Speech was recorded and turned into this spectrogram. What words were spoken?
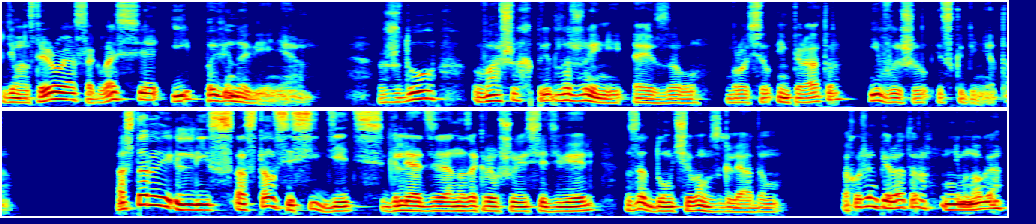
демонстрируя согласие и повиновение. «Жду ваших предложений, Эйзел», — бросил император и вышел из кабинета. А старый лис остался сидеть, глядя на закрывшуюся дверь задумчивым взглядом. Похоже, император немного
